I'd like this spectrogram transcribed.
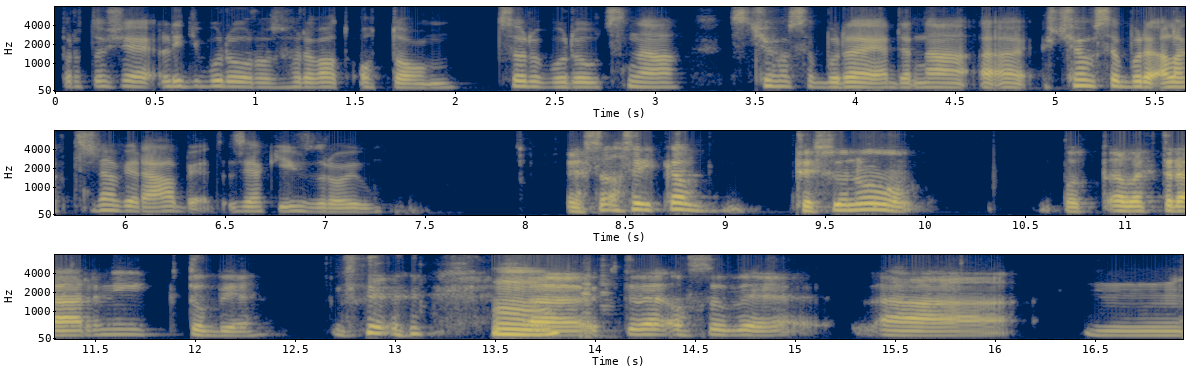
protože lidi budou rozhodovat o tom, co do budoucna, z čeho se bude jaderná, eh, z čeho se bude elektřina vyrábět, z jakých zdrojů. Já se asi teďka přesunu pod elektrárny k tobě, hmm. Eh, k tvé osobě. A mm,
